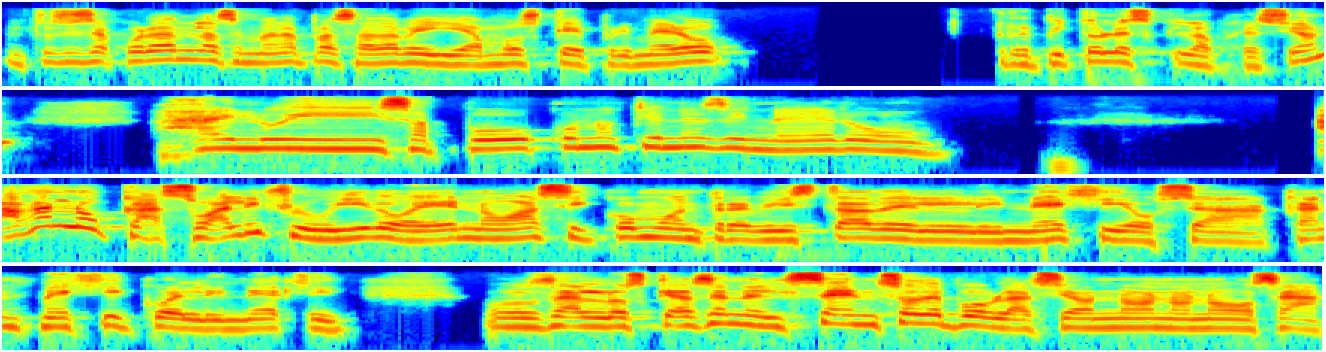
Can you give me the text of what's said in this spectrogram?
Entonces, ¿se acuerdan? La semana pasada veíamos que primero, repito la objeción, ay Luis, ¿a poco no tienes dinero? Háganlo casual y fluido, ¿eh? No así como entrevista del INEGI, o sea, acá en México el INEGI, o sea, los que hacen el censo de población, no, no, no, o sea,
